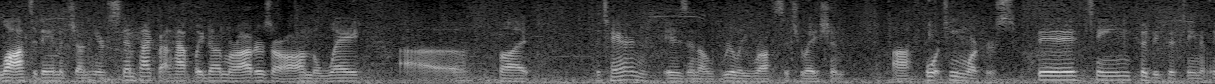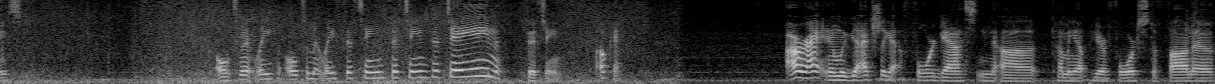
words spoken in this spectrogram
Lots of damage done here. Stimpak about halfway done. Marauders are on the way. Uh, but the Terran is in a really rough situation. Uh, 14 workers. 15, could be 15 at least. Ultimately, ultimately, 15, 15, 15, 15. Okay. Alright, and we've actually got four gas uh, coming up here for Stephano.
